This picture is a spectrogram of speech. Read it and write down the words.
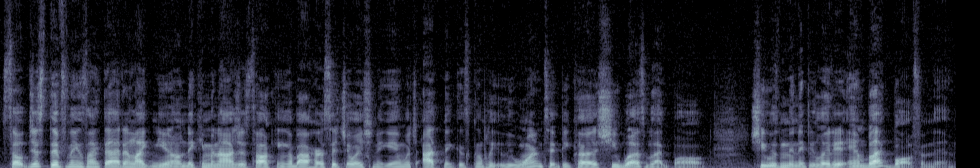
So just different things like that, and like you know, Nicki Minaj is talking about her situation again, which I think is completely warranted because she was blackballed. She was manipulated and blackballed from them.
